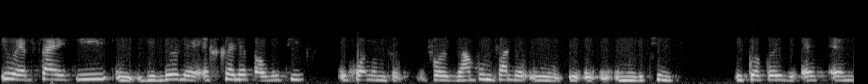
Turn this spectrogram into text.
I-website yinto le ehelebha ukuthi ukhona for example mhlambe ngithini ikwekwezi FM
